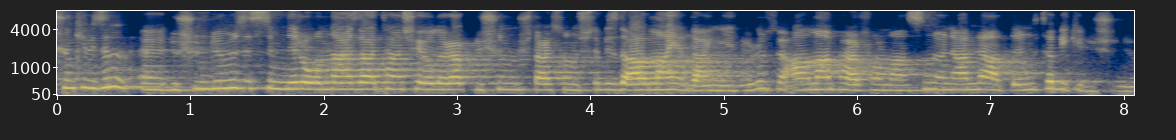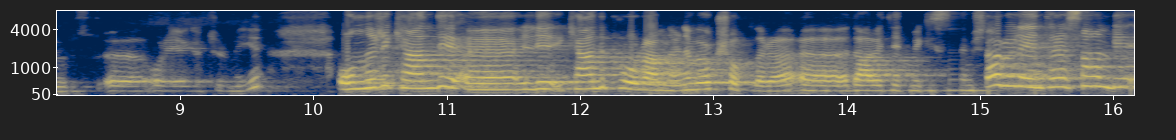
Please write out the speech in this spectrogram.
çünkü bizim e, düşündüğümüz isimleri onlar zaten şey olarak düşünmüşler. Sonuçta biz de Almanya'dan geliyoruz ve Alman performansının önemli adlarını tabii ki düşünüyoruz e, oraya götürmeyi. Onları kendi kendi programlarına, workshoplara davet etmek istemişler. Böyle enteresan bir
